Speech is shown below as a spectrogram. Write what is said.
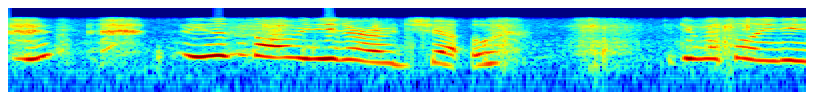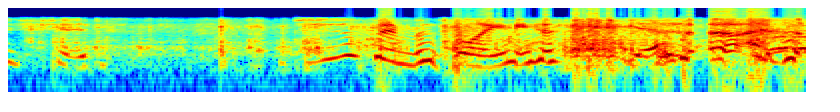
See, this is why we need our own show. Do miscellaneous shit. Did you just say miscellaneous? Yes.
